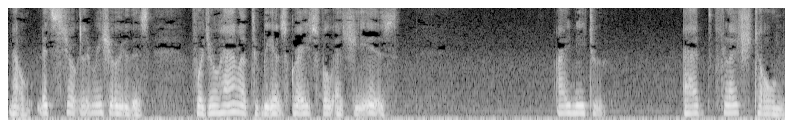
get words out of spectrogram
Now, let's show, let me show you this. For Johanna to be as graceful as she is, I need to add flesh tone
